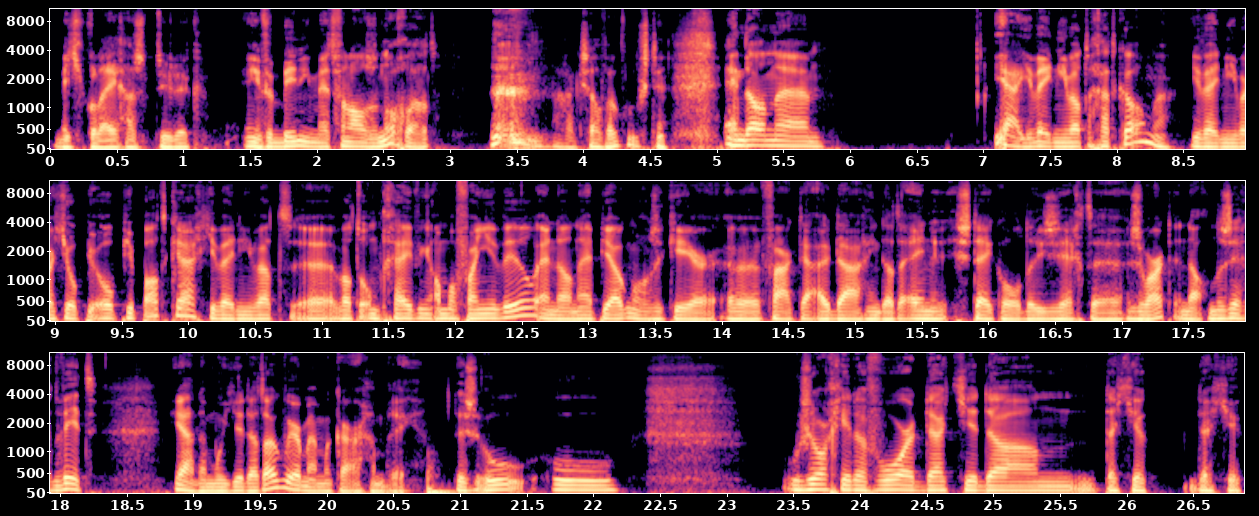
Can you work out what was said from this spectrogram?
Met je collega's natuurlijk. In verbinding met van alles en nog wat. dan ga ik zelf ook hoesten. En dan, uh, ja, je weet niet wat er gaat komen. Je weet niet wat je op je, op je pad krijgt. Je weet niet wat, uh, wat de omgeving allemaal van je wil. En dan heb je ook nog eens een keer uh, vaak de uitdaging dat de ene stakeholder die zegt zwart en de ander zegt wit. Ja, dan moet je dat ook weer met elkaar gaan brengen. Dus hoe, hoe, hoe zorg je ervoor dat je dan dat je, dat je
